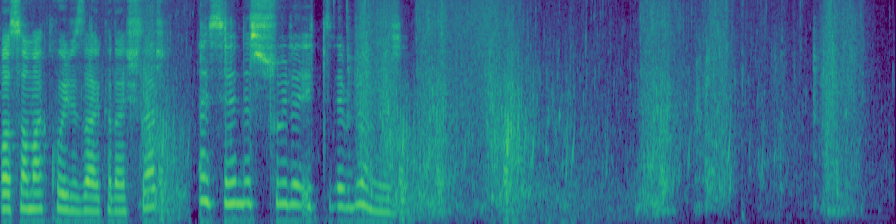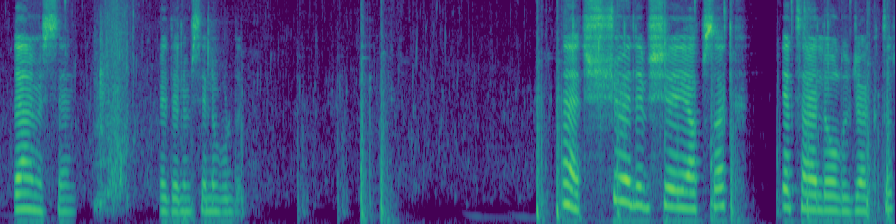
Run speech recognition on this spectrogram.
basamak koyacağız arkadaşlar. Ha, seni de suyla ittirebiliyor muyuz? Der misin? Edelim seni burada. Evet, şöyle bir şey yapsak yeterli olacaktır.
